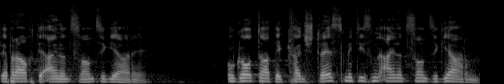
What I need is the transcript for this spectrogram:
Der brauchte 21 Jahre. Und Gott hatte keinen Stress mit diesen 21 Jahren.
